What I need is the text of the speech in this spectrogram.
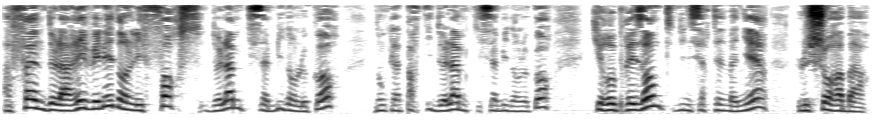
afin de la révéler dans les forces de l'âme qui s'habille dans le corps, donc la partie de l'âme qui s'habille dans le corps, qui représente d'une certaine manière le Shorabar.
